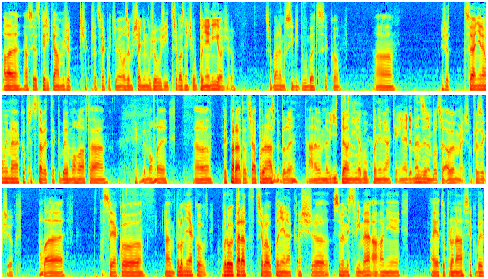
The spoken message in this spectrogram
Ale já si vždycky říkám, že ček přece jako ti mimozemšťani můžou žít třeba z něčeho úplně jiného, že jo? Třeba nemusí být vůbec jako a že si ani neumíme jako představit, jak by mohla ta, jak by mohly uh, vypadat a třeba pro nás by byly, já nevím, neviditelní nebo úplně v nějaké jiné dimenzi, nebo co já vím, nejsem fyzik, že jo, ale asi jako, nevím, podle mě jako budou vypadat třeba úplně jinak, než uh, si my myslíme a ani, a je to pro nás jakoby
